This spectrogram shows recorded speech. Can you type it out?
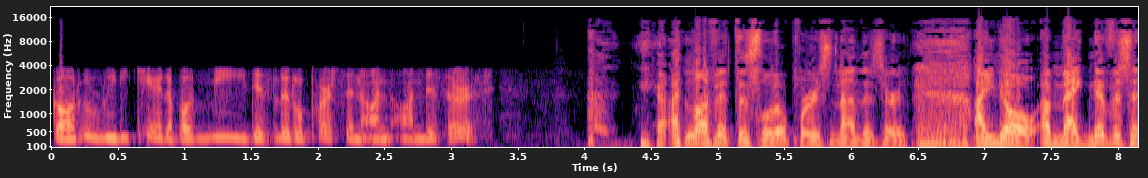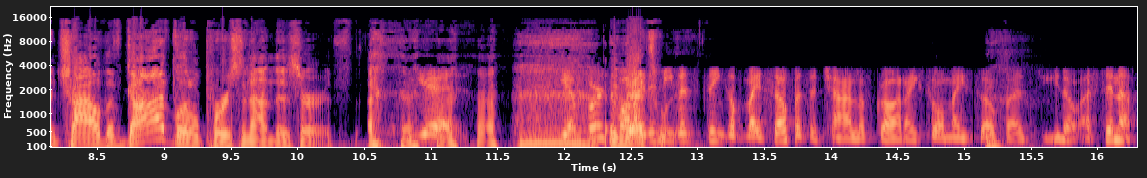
God who really cared about me, this little person on on this earth. Yeah, I love it. This little person on this earth. I know a magnificent child of God, little person on this earth. yes. Yeah. First of all, I didn't even think of myself as a child of God. I saw myself as you know a sinner,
